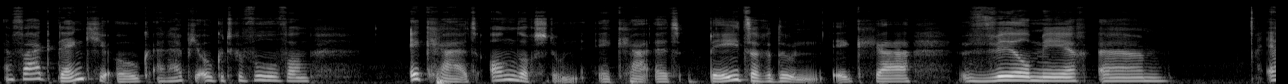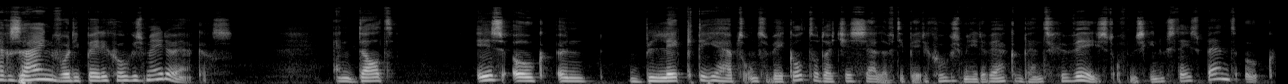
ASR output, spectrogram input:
En vaak denk je ook en heb je ook het gevoel van: ik ga het anders doen. Ik ga het beter doen. Ik ga veel meer ehm, er zijn voor die pedagogisch medewerkers. En dat is ook een blik die je hebt ontwikkeld doordat je zelf die pedagogisch medewerker bent geweest, of misschien nog steeds bent ook.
